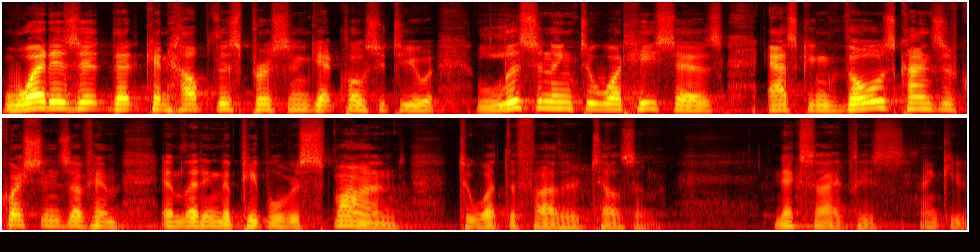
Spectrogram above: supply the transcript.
what is it that can help this person get closer to you? Listening to what he says, asking those kinds of questions of him, and letting the people respond to what the Father tells them. Next slide, please. Thank you.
